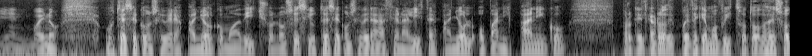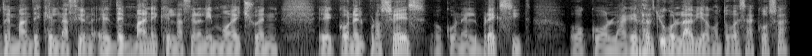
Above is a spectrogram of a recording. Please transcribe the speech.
Bien, bueno, usted se considera español, como ha dicho. No sé si usted se considera nacionalista español o panhispánico, porque claro, después de que hemos visto todos esos desmanes que el, desmanes que el nacionalismo ha hecho en, eh, con el proceso o con el Brexit o con la guerra de Yugoslavia, con todas esas cosas,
